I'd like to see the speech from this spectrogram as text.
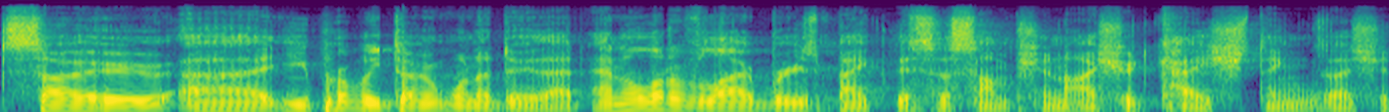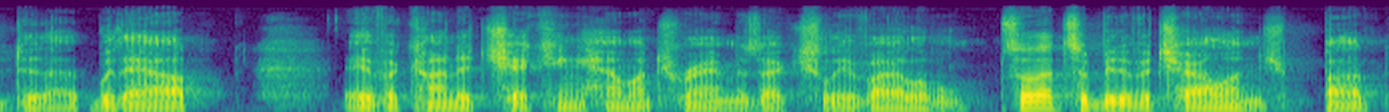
So uh, you probably don't want to do that. And a lot of libraries make this assumption. I should cache things. I should do that without ever kind of checking how much RAM is actually available. So that's a bit of a challenge, but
